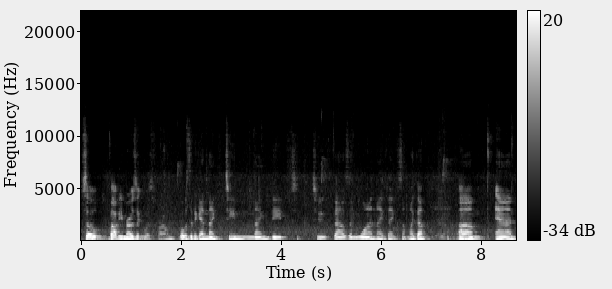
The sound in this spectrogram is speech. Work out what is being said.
So Bobby Mrozek was from what was it again, 1990 to 2001, I think, something like that. Um, and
